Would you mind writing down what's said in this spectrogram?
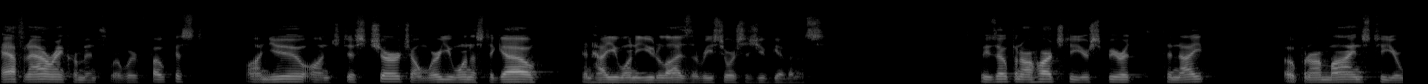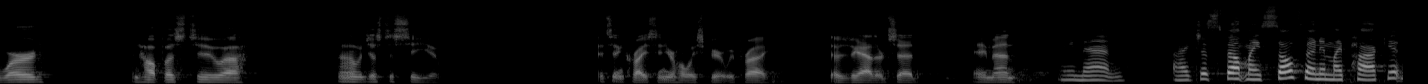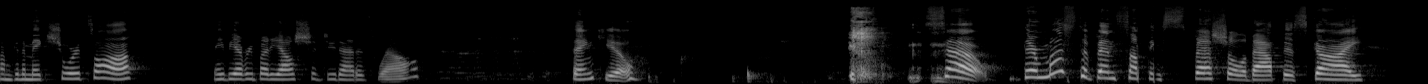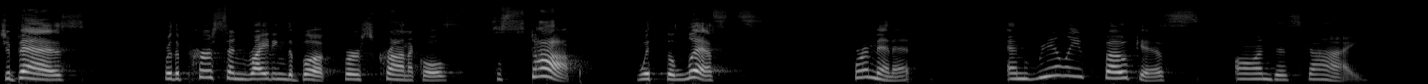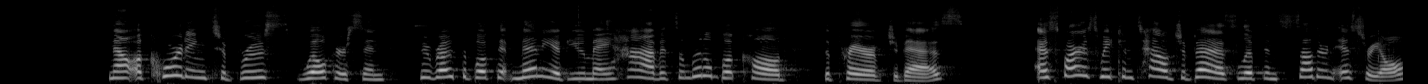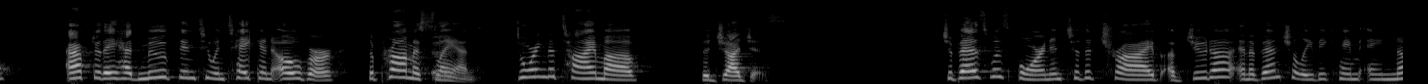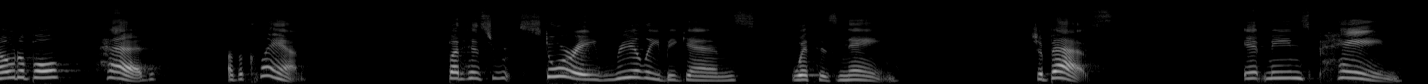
half an hour increments where we're focused on you, on this church, on where you want us to go, and how you want to utilize the resources you've given us. Please open our hearts to your spirit tonight, open our minds to your word, and help us to uh, oh, just to see you. It's in Christ and your Holy Spirit we pray. Those gathered said, Amen. Amen. I just felt my cell phone in my pocket. I'm going to make sure it's off. Maybe everybody else should do that as well. Thank you. so, there must have been something special about this guy, Jabez, for the person writing the book, First Chronicles, to stop with the lists for a minute and really focus on this guy. Now, according to Bruce Wilkinson, who wrote the book that many of you may have. It's a little book called The Prayer of Jabez. As far as we can tell, Jabez lived in southern Israel after they had moved into and taken over the promised land during the time of the judges. Jabez was born into the tribe of Judah and eventually became a notable head of a clan. But his story really begins with his name Jabez. It means pain.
